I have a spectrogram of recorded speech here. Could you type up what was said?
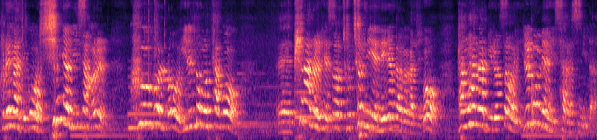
그래가지고 10년 이상을 그걸로 일도 못하고 에, 피난을 해서 조천리에 내려가 가지고 방 하나 빌어서 일곱 명이 살았습니다.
